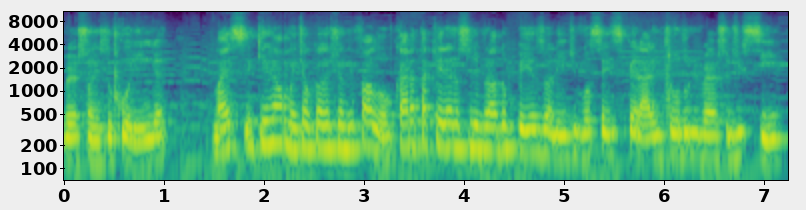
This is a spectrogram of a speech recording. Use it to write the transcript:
versões do Coringa, mas que realmente é o que o Alexandre falou. O cara tá querendo se livrar do peso ali de vocês esperarem todo o universo de si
